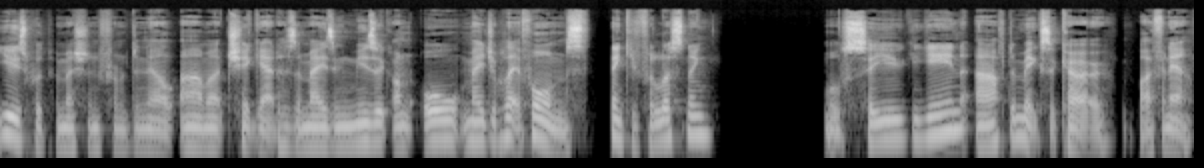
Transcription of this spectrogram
Used with permission from Donnell Armour. Check out his amazing music on all major platforms. Thank you for listening. We'll see you again after Mexico. Bye for now.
